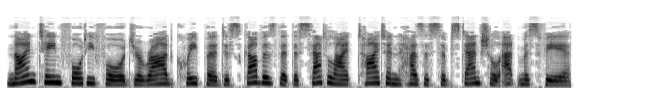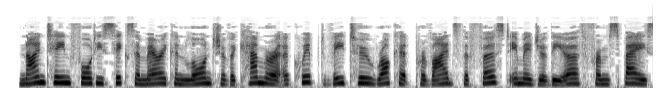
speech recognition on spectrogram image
1944 Gerard Kuiper discovers that the satellite Titan has a substantial atmosphere. 1946 American launch of a camera-equipped V-2 rocket provides the first image of the Earth from space.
